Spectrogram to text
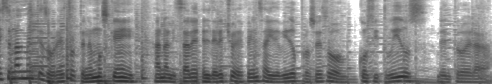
Adicionalmente sobre esto tenemos que analizar el derecho de defensa y debido proceso constituidos dentro de la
